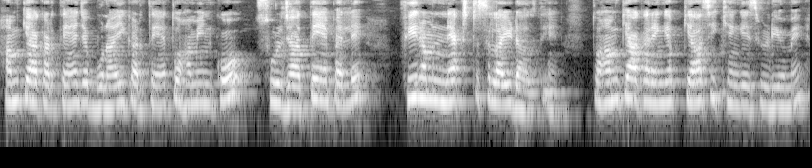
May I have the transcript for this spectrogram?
हम क्या करते हैं, जब बुनाई करते हैं तो हम इनको सुलझाते हैं पहले, फिर हम नेक्स्ट सिलाई डालते हैं। तो हम क्या करेंगे, अब क्या सीखेंगे इस वीडियो में?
